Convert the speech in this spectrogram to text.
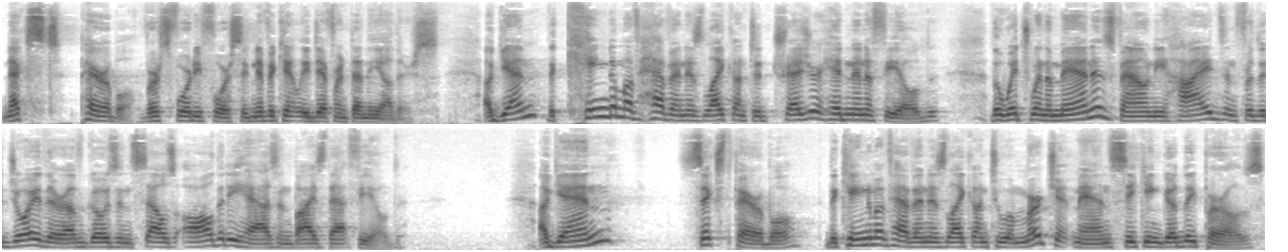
Next parable, verse 44, significantly different than the others. Again, the kingdom of heaven is like unto treasure hidden in a field, the which when a man is found, he hides, and for the joy thereof goes and sells all that he has and buys that field. Again, sixth parable, the kingdom of heaven is like unto a merchant man seeking goodly pearls,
